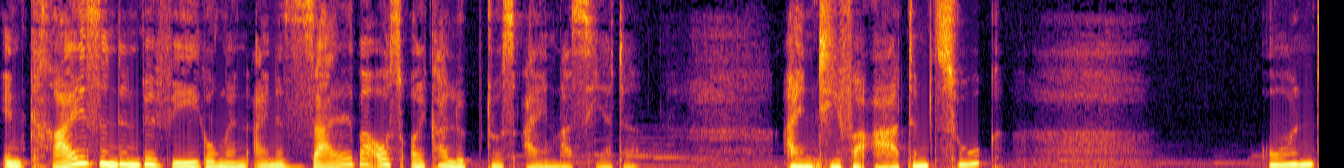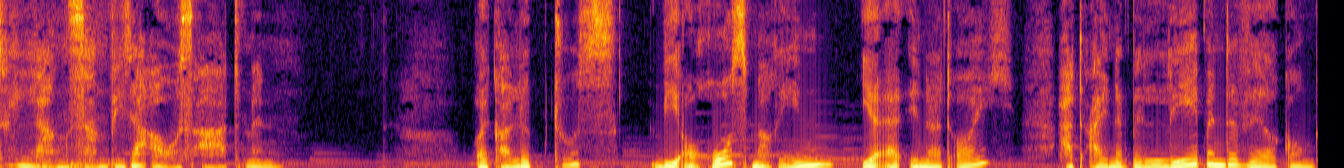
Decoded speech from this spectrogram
in kreisenden Bewegungen eine Salbe aus Eukalyptus einmassierte. Ein tiefer Atemzug und langsam wieder ausatmen. Eukalyptus, wie auch Rosmarin, ihr erinnert euch, hat eine belebende Wirkung.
